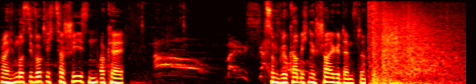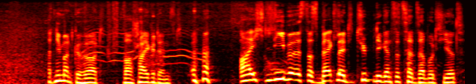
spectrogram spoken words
Aber Ich muss sie wirklich zerschießen. Okay. Zum Glück habe ich eine Schallgedämpfte. Hat niemand gehört. War schallgedämpft. oh, ich liebe es, dass Backlight die Typen die ganze Zeit sabotiert.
